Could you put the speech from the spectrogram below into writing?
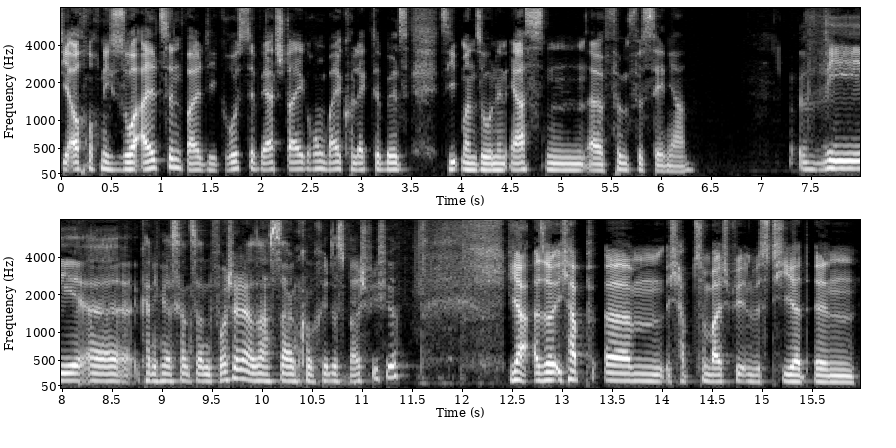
die auch noch nicht so alt sind, weil die größte Wertsteigerung bei Collectibles sieht man so in den ersten äh, fünf bis zehn Jahren. Wie äh, kann ich mir das Ganze dann vorstellen? Also hast du da ein konkretes Beispiel für? Ja, also ich habe ähm, ich habe zum Beispiel investiert in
